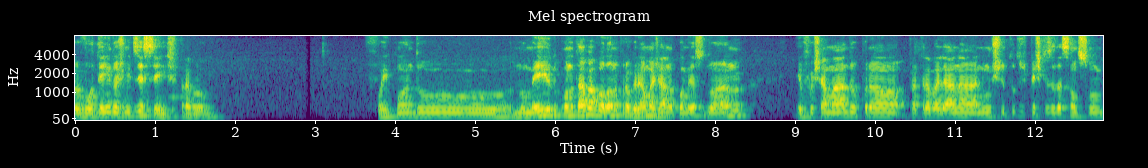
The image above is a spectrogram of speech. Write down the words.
eu voltei em 2016 para a Globo. Foi quando, no meio do, quando estava rolando o programa, já no começo do ano, eu fui chamado para trabalhar na, no Instituto de Pesquisa da Samsung,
